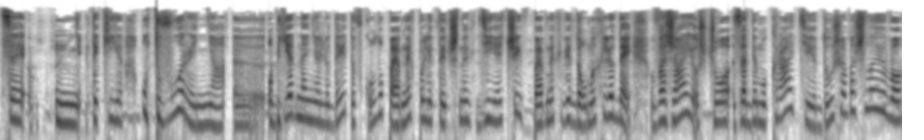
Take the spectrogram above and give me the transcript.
це такі утворення, е, об'єднання людей довкола певних політичних діячів, певних відомих людей. Вважаю, що за демократію дуже важливо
